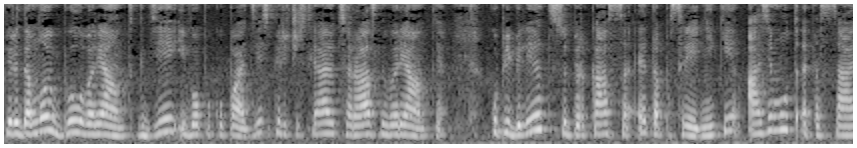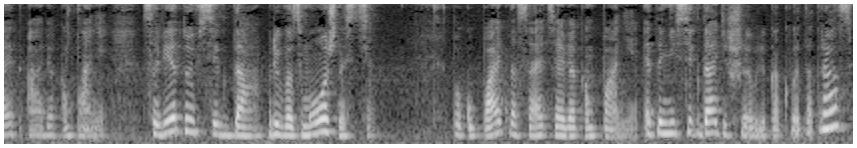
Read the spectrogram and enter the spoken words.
передо мной был вариант, где его покупать. Здесь перечисляются разные варианты. Купи билет, суперкасса – это посредники, Азимут – это сайт авиакомпании. Советую всегда при возможности покупать на сайте авиакомпании. Это не всегда дешевле, как в этот раз,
